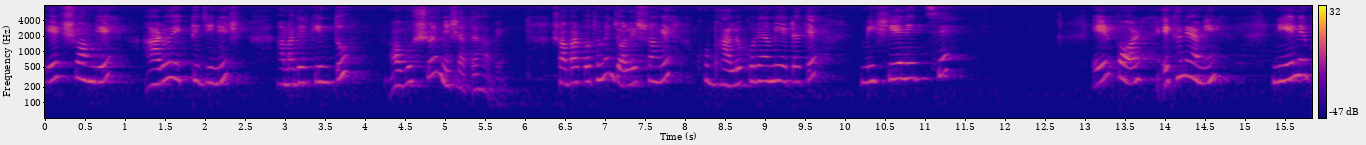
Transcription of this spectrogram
এর সঙ্গে আরও একটি জিনিস আমাদের কিন্তু অবশ্যই মেশাতে হবে। সবার প্রথমে জলের সঙ্গে খুব ভালো করে আমি এটাকে মিশিয়ে নিচ্ছি। এরপর এখানে আমি নিয়ে নেব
